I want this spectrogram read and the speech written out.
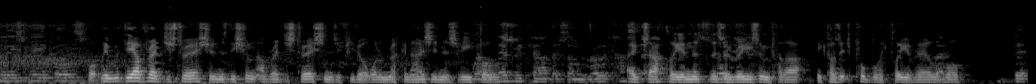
police vehicles. But they, they have registrations, they shouldn't have registrations if you don't want them recognising as Well, vehicles. every car that's on the road exactly, and there's, there's a reason for that, because it's publicly available. There,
